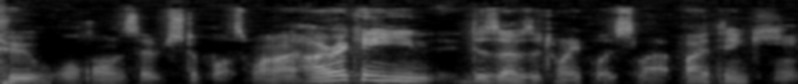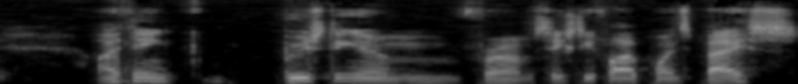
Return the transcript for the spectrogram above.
two Warhorn instead of just a plus one. I, I reckon he deserves a 20 point slap. I think, Mm. I think boosting him from 65 points base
